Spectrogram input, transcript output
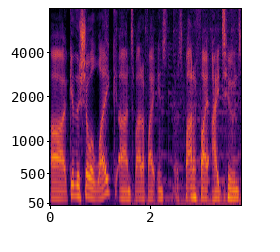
Uh, give the show a like on Spotify, Spotify, iTunes,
